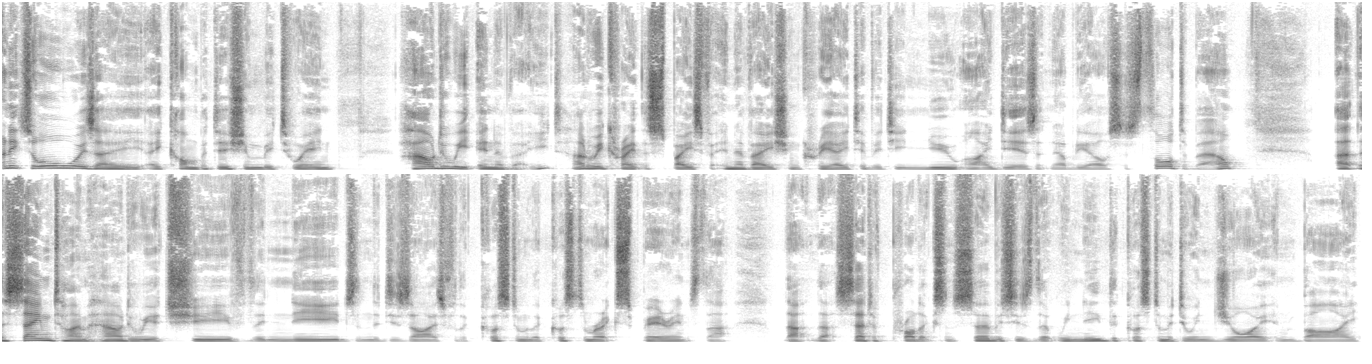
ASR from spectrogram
And it's always a, a competition between how do we innovate? How do we create the space for innovation, creativity, new ideas that nobody else has thought about? At the same time, how do we achieve the needs and the desires for the customer, the customer experience, that that that set of products and services that we need the customer to enjoy and buy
